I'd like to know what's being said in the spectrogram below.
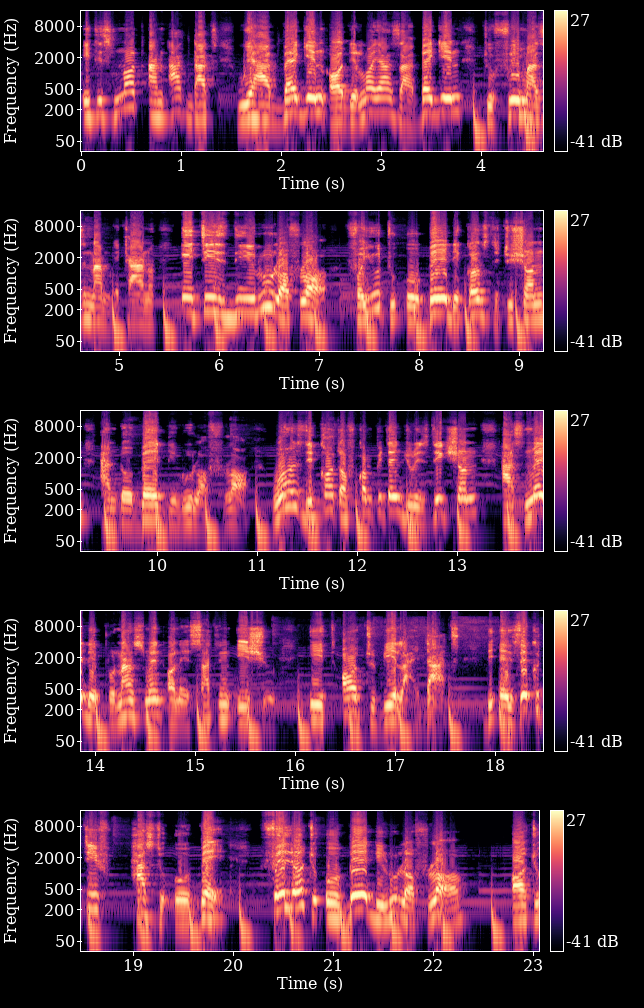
It is not an act that we are begging or the lawyers are begging to free Mazi Nnamdi Kanu it is the rule of law for you to obey the constitution and obey the rule of law. Once the court of competent jurisdiction has made a pronouncement on a certain issue it ought to be like that. The executive has to obey Failure to obey the rule of law or to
